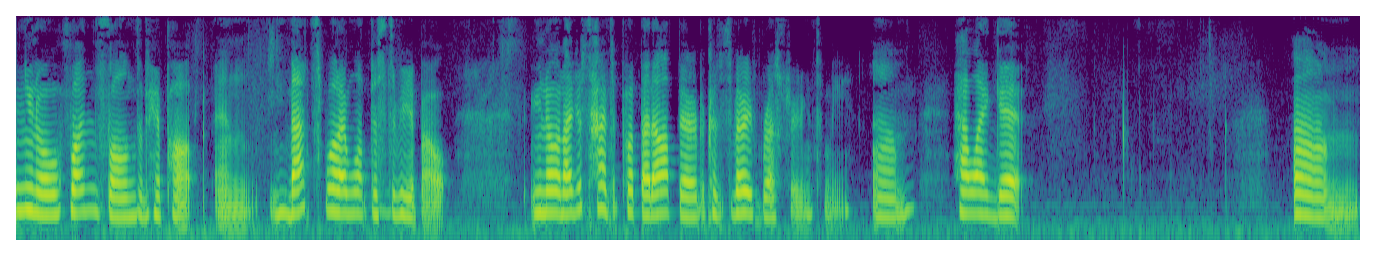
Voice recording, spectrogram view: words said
you know, fun songs and hip hop, and that's what I want this to be about. You know, and I just had to put that out there because it's very frustrating to me. Um, how I get, um,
